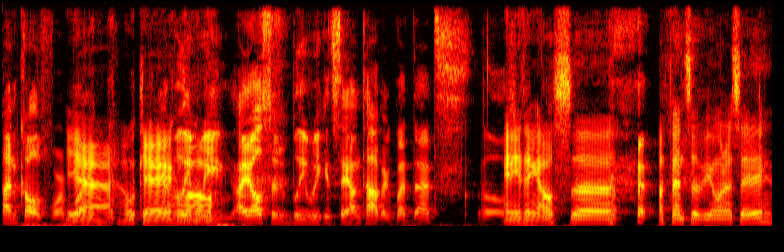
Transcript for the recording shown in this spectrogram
Uncalled for. but Yeah. Okay. I believe well, we. I also believe we could stay on topic, but that's. a little- anything else uh, offensive you want to say,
